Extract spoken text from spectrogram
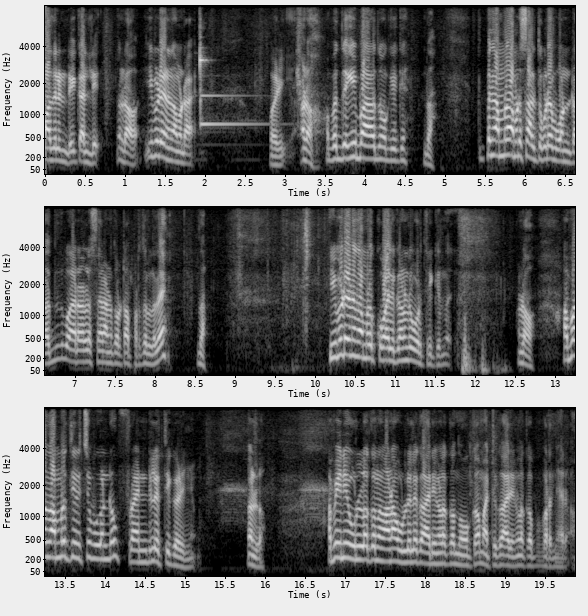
മതിലുണ്ട് ഈ കല്ല്. ഉണ്ടോ ഇവിടെയാണ് നമ്മുടെ വഴി. ആണോ അപ്പോൾ ഈ ഭാഗത്ത് നോക്കിയൊക്കെ. ഇതാ ഇപ്പം നമ്മൾ നമ്മുടെ സ്ഥലത്ത് കൂടെ പോകുന്നുണ്ട് അത് വേറെയുള്ള സ്ഥലമാണ് തൊട്ടപ്പുറത്തുള്ളത്. ഇതാ ഇവിടെയാണ് നമ്മൾ കോയൽക്കിണർ കൊടുത്തിരിക്കുന്നത്. ഉണ്ടോ? അപ്പോൾ നമ്മൾ തിരിച്ച് വീണ്ടും ഫ്രണ്ടിലെത്തി കഴിഞ്ഞു ഉണ്ടല്ലോ അപ്പോൾ ഇനി ഉള്ളിലൊക്കെ ഒന്ന് കാണാം. ഉള്ളിലെ കാര്യങ്ങളൊക്കെ നോക്കാം. മറ്റു കാര്യങ്ങളൊക്കെ ഇപ്പോൾ പറഞ്ഞുതരാം.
